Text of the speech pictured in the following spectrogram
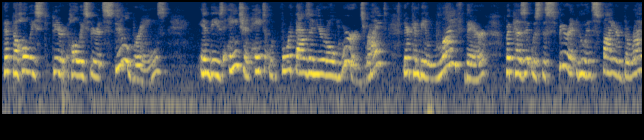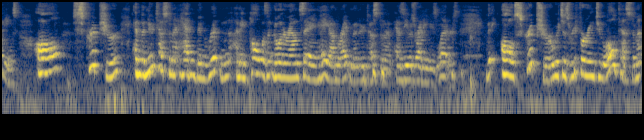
that the Holy Spirit, Holy Spirit still brings in these ancient, ancient 4,000 year old words, right? There can be life there because it was the Spirit who inspired the writings. All scripture and the New Testament hadn't been written. I mean, Paul wasn't going around saying, Hey, I'm writing the New Testament as he was writing these letters. The, all scripture, which is referring to Old Testament,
